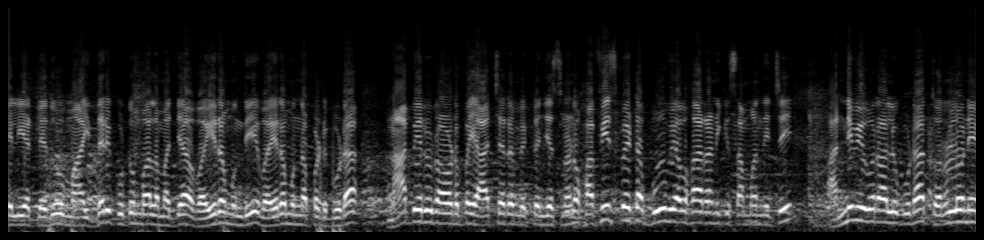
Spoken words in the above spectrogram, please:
తెలియట్లేదు. మా ఇద్దరి కుటుంబాల మధ్య వైరం ఉంది. వైరం ఉన్నప్పటికీ కూడా నా పేరు రావడంపై ఆశ్చర్యం వ్యక్తం చేస్తున్నాను. హఫీజ్పేట భూ వ్యవహారానికి సంబంధించి అన్ని వివరాలు కూడా త్వరలోనే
